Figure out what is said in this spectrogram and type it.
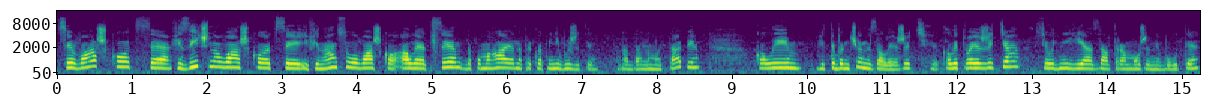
Це важко, це фізично важко, це і фінансово важко, але це допомагає, наприклад, мені вижити на даному етапі, коли від тебе нічого не залежить, коли твоє життя сьогодні є, завтра може не бути.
